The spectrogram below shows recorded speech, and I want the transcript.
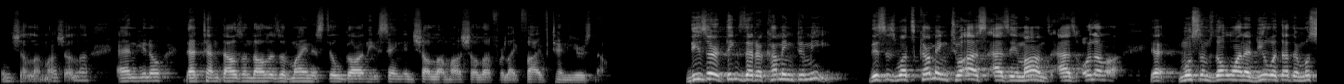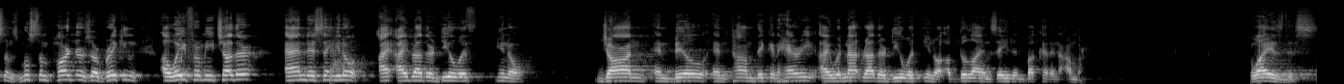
inshallah, mashallah. And you know, that $10,000 of mine is still gone. He's saying inshallah, mashallah for like five, ten years now. These are things that are coming to me. This is what's coming to us as imams, as ulama. Yeah, Muslims don't want to deal with other Muslims. Muslim partners are breaking away from each other and they're saying, you know, I, would rather deal with, you know, John and Bill and Tom, Dick and Harry. I would not rather deal with, you know, Abdullah and Zayd and Bakr and Amr. Why is this?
